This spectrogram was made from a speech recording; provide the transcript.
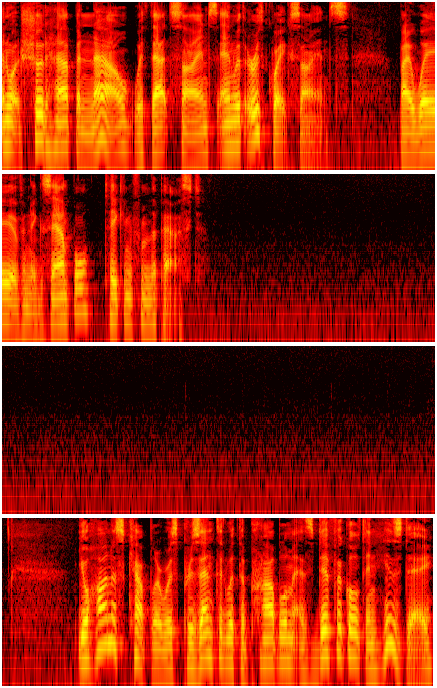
and what should happen now with that science and with earthquake science, by way of an example taken from the past. Johannes Kepler was presented with a problem as difficult in his day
